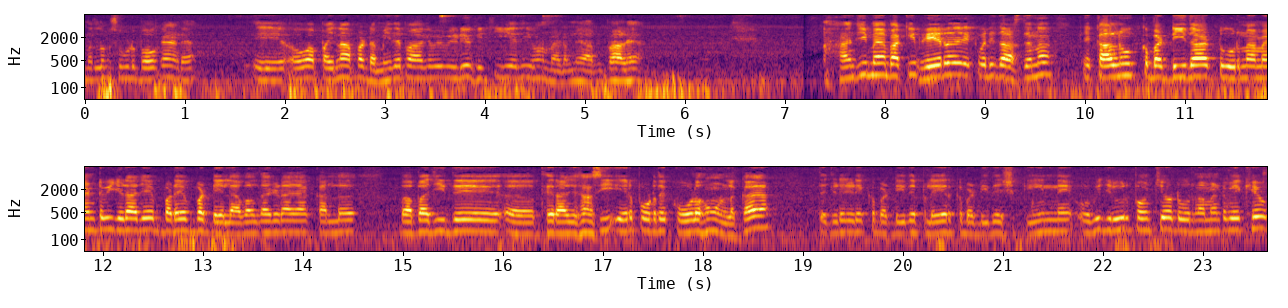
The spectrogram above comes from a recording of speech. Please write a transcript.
ਮਤਲਬ ਸੂਟ ਬਹੁਤ ਘੈਂਟ ਆ। ਇਹ ਉਹ ਪਹਿਲਾਂ ਆਪਾਂ ਡੰਮੀ ਤੇ ਪਾ ਕੇ ਵੀ ਵੀਡੀਓ ਖਿੱਚੀ ਇਹਦੀ, ਹੁਣ ਮੈਡਮ ਨੇ ਆਪ ਹੀ ਪਾ ਲਿਆ। ਹਾਂਜੀ, ਮੈਂ ਬਾਕੀ ਫੇਰ ਇੱਕ ਵਾਰੀ ਦੱਸ ਦਿੰਦਾ ਕਿ ਕੱਲ ਨੂੰ ਕਬੱਡੀ ਦਾ ਟੂਰਨਾਮੈਂਟ ਵੀ ਜਿਹੜਾ ਜੇ ਬੜੇ ਵੱਡੇ ਲੈਵਲ ਦਾ ਜਿਹੜਾ ਆ ਕੱਲ ਬਾਬਾ ਜੀ ਦੇ ਉੱਥੇ ਰਾਜਸਾਂਸੀ 에ਅਰਪੋਰਟ ਦੇ ਕੋਲ ਹੋਣ ਲੱਗਾ ਆ। ਤੇ ਜਿਹੜੇ ਜਿਹੜੇ ਕਬੱਡੀ ਦੇ ਪਲੇਅਰ ਕਬੱਡੀ ਦੇ ਸ਼ੌਕੀਨ ਨੇ, ਉਹ ਵੀ ਜਰੂਰ ਪਹੁੰਚਿਓ ਟੂਰਨਾਮੈਂਟ ਵੇਖਿਓ।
